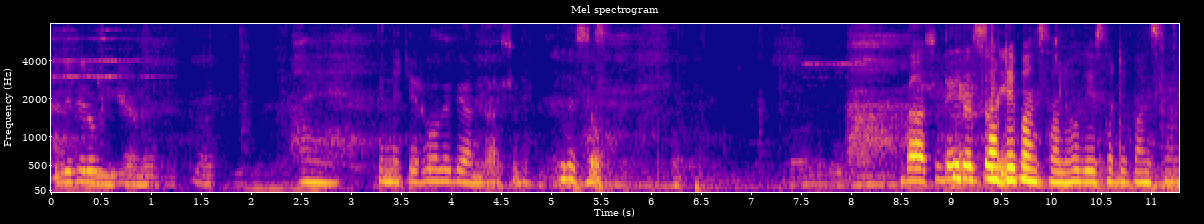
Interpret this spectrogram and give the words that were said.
ਕਿੰਨੇ ਚਿਰ ਹੋ ਗਿਆ ਨੂੰ। ਹਾਏ। ਕਿੰਨੇ ਚਿਰ ਹੋ ਗਏ ਗਿਆਨ ਦੱਸ ਦੇ। ਦੱਸੋ। ਦੱਸ ਦੇ। ਸਾਢੇ ਪੰਜ ਸਾਲ ਹੋ ਗਏ ਸਾਢੇ ਪੰਜ ਸਾਲ।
